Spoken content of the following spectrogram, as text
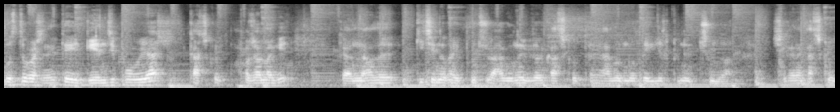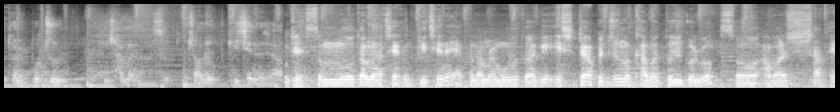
বুঝতে পারছেন? এতে গেঞ্জি পরে আস, কাজ করতে মজা লাগে। কারণ নাহলে কিচেনে ভাই প্রচুর আগুনের ভিতরে কাজ করতে হয়। আগুন বলতে ইলেকট্রনিক চুলা। সেখানে কাজ করতে হয়। প্রচুর ঝামেলা আছে। চলে কিচেনে যাওয়া। ওকে সো মূলত আমরা আছি এখন কিচেনে এখন আমরা মূলত আগে স্টাফের জন্য খাবার তৈরি করব। সো আমার সাথে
